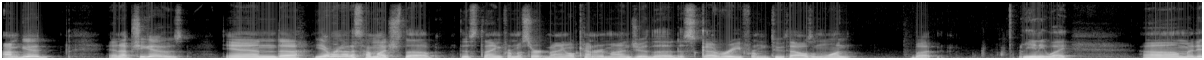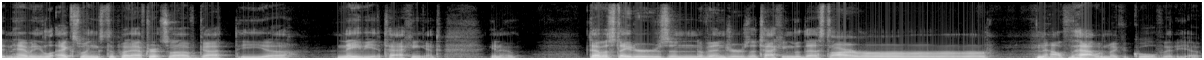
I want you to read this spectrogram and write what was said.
I'm good. And up she goes. And uh, you ever notice how much the this thing from a certain angle kind of reminds you of the Discovery from 2001. But anyway, um, I didn't have any X-Wings to put after it, so I've got the uh, Navy attacking it. You know, Devastators and Avengers attacking the Death Star. Now that would make a cool video.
